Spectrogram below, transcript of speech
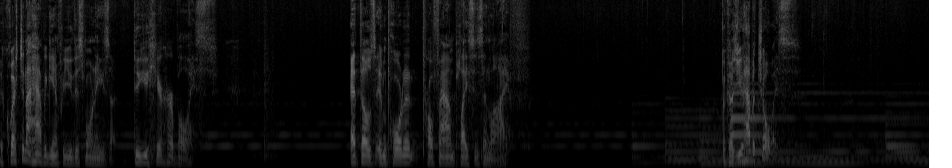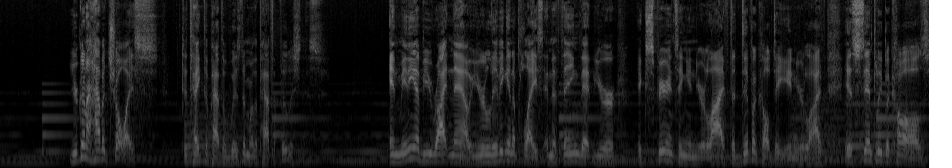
The question I have again for you this morning is uh, do you hear her voice at those important, profound places in life? Because you have a choice. You're going to have a choice to take the path of wisdom or the path of foolishness. And many of you right now, you're living in a place, and the thing that you're experiencing in your life, the difficulty in your life, is simply because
